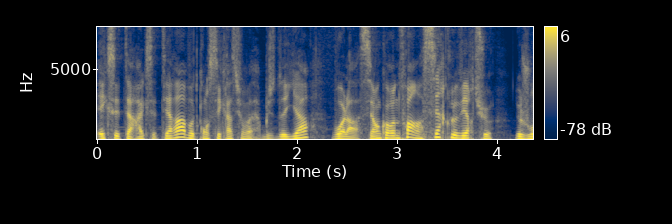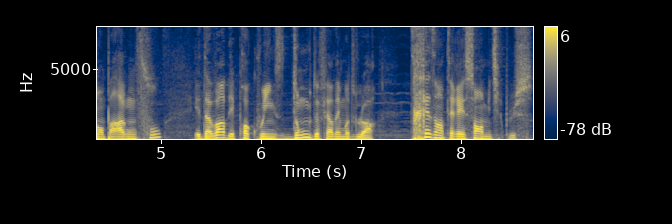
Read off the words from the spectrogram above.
etc. etc. Votre consécration va faire plus de dégâts. Voilà, c'est encore une fois un cercle vertueux de jouer en paragon fou et d'avoir des proc wings, donc de faire des mots de gloire. Très intéressant en Mythic+. Plus.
